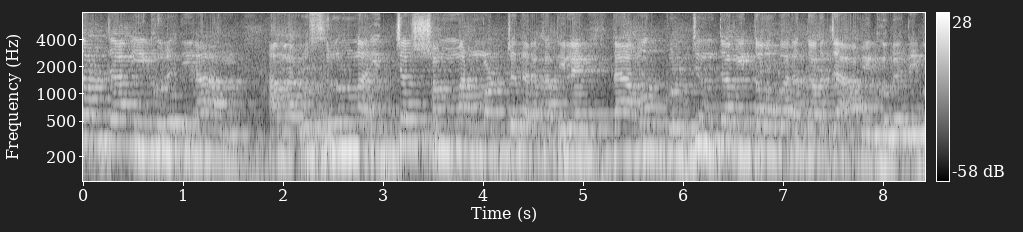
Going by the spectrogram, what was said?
দরজা আমি খুলে দিলাম। আমার রসুল্লাহর ইজ্জত, সম্মান, মর্যাদার খাতিলে কামত পর্যন্ত আমি তওবার দরজা আমি খুলে দিব।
